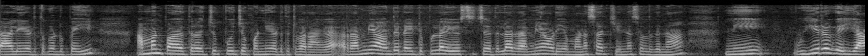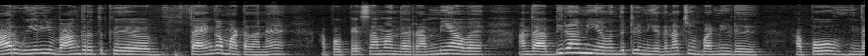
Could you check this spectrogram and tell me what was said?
தாலியை எடுத்துக்கொண்டு போய் அம்மன் பாதத்தில் வச்சு பூஜை பண்ணி எடுத்துகிட்டு வராங்க. ரம்யா வந்து நைட்டு ஃபுல்லாக யோசித்ததில் ரம்யாவுடைய மனசாட்சி என்ன சொல்லுதுன்னா நீ உயிரை யார் உயிரையும் வாங்குறதுக்கு தயங்க மாட்டேதானே? அப்போ பேசாமல் அந்த ரம்யாவை அந்த அபிராமியை வந்துட்டு நீ எதனாச்சும் பண்ணிவிடு அப்போது இந்த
